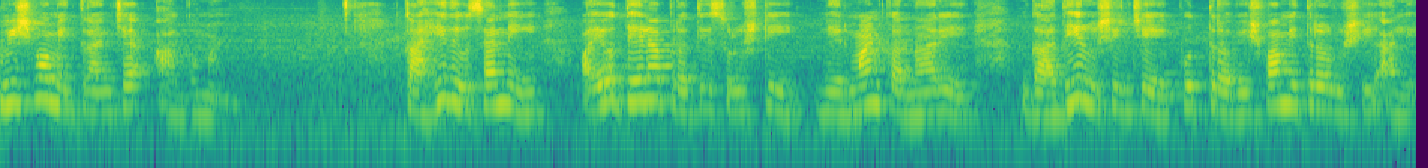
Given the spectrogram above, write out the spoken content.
विश्वामित्रांचे आगमन. काही दिवसांनी अयोध्येला प्रतिसृष्टी निर्माण करणारे गाधी ऋषींचे पुत्र विश्वामित्र ऋषी आले.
